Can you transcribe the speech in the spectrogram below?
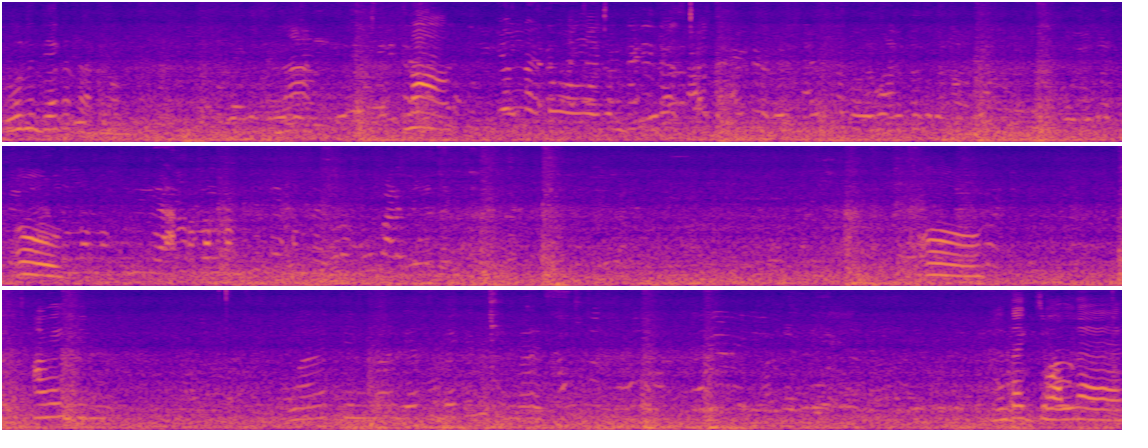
ওখানে দেখা থাকে না না ও ও আমি একদিন মানে তিনবার গেছি দেখেছি তিনবার এসেছি। এই দেখ জল দেখ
